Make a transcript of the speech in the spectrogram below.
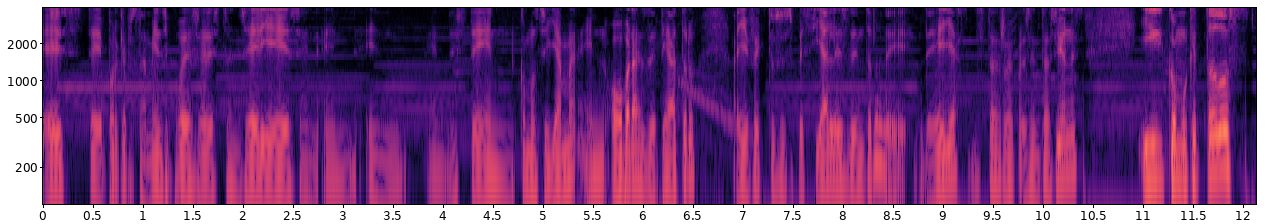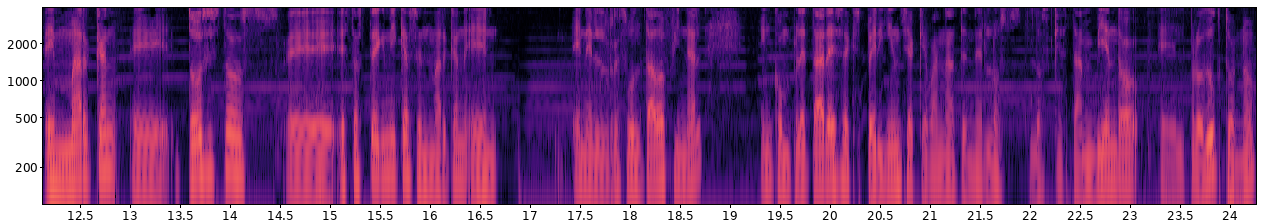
este, porque pues también se puede hacer esto en series, en, en, en, este, en, ¿cómo se llama? En obras de teatro. Hay efectos especiales dentro de, de ellas, de estas representaciones. Y como que todos enmarcan, eh, todos estos, eh, estas técnicas enmarcan en, en el resultado final en completar esa experiencia que van a tener los, los que están viendo el producto, ¿no?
